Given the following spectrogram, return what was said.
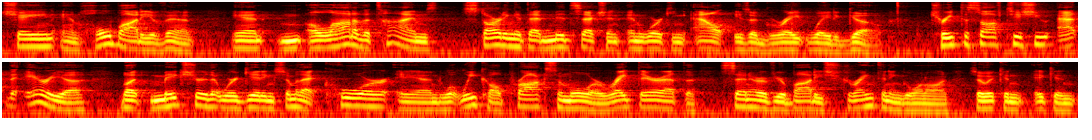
chain and whole body event. And a lot of the times, starting at that midsection and working out is a great way to go. Treat the soft tissue at the area, but make sure that we're getting some of that core and what we call proximal or right there at the center of your body strengthening going on so it can it can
